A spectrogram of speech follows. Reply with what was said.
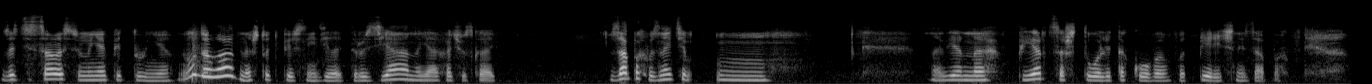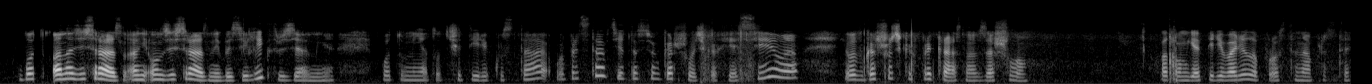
затесалась у меня петуния. Ну да ладно, что теперь с ней делать, друзья? Но я хочу сказать, запах, вы знаете, наверное, перца, что ли, такого, вот перечный запах. Вот она здесь разная, он здесь разный базилик, друзья, у меня. Вот у меня тут четыре куста. Вы представьте, это все в горшочках я села. И вот в горшочках прекрасно взошло. Потом я переварила просто-напросто.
